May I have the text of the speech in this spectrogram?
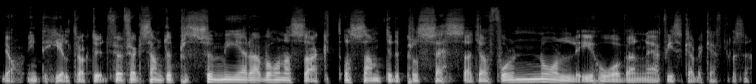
ja, inte helt rakt ut. För jag försöker samtidigt summera vad hon har sagt och samtidigt processa att jag får noll i hoven när jag fiskar bekräftelse.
